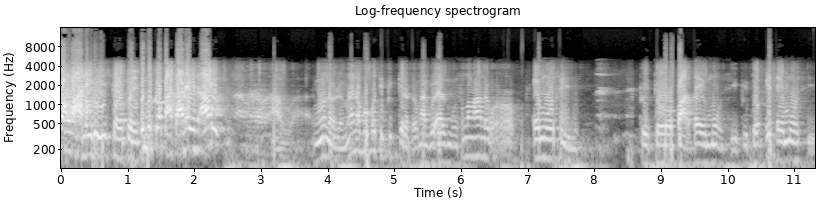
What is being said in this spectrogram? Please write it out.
wong wani bodoh iku mergo pasane wis au. Awal. Ngono lho, mana apa dipikir to nganggo ilmu senengane kok emosi. Beda partai emosi, beda it emosi.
